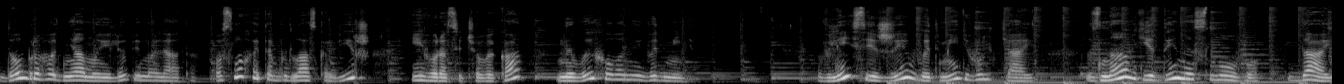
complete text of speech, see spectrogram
Доброго дня, мої любі малята! Послухайте, будь ласка, вірш Ігора Січовика Невихований ведмідь. В лісі жив ведмідь гультяй, знав єдине слово дай.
